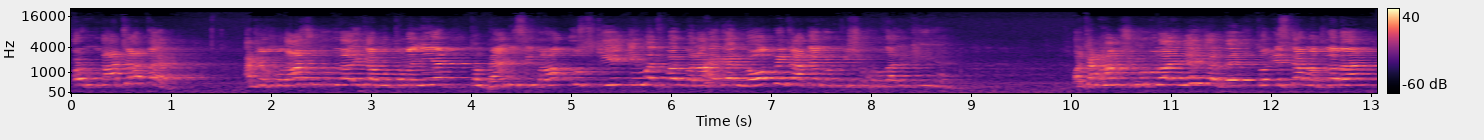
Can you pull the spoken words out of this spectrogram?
اور خدا چاہتا ہے، اگر خدا شکر گزاری کا متمنی ہے، تو بہن اسی طرح اس کی امت پر بنائے گئے لوگ بھی چاہتے ہیں کہ ان کی شکر گزاری کی جائے۔ اور جب ہم شکر گزاری نہیں کرتے تو اس کا مطلب ہے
